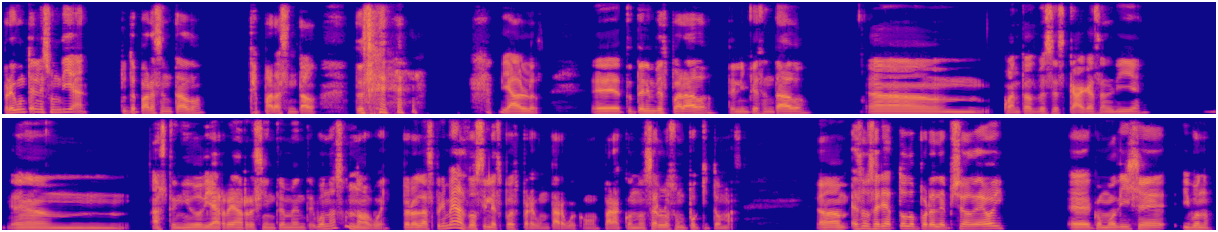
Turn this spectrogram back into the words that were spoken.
pregúntenles un día, ¿tú te paras sentado? Te paras sentado. Diablos. Eh, ¿Tú te limpias parado? ¿Te limpias sentado? ¿Cuántas veces cagas al día? ¿Has tenido diarrea recientemente? Bueno, eso no, güey. Pero las primeras dos sí les puedes preguntar, güey, como para conocerlos un poquito más. eso sería todo por el episodio de hoy. Eh, como dije, y bueno,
